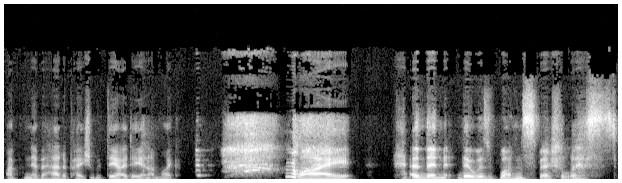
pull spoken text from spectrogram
I've never had a patient with DID. And I'm like, why? And then there was one specialist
